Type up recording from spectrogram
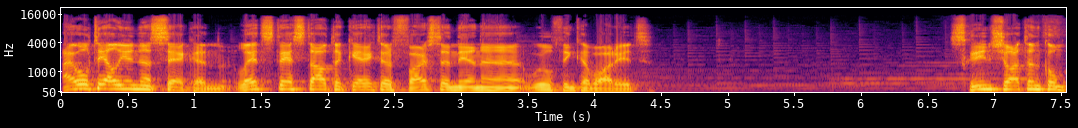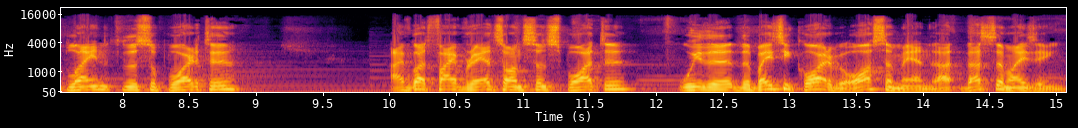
I will tell you in a second. Let's test out the character first and then uh, we'll think about it. Screenshot and complain to the support. I've got 5 reds on Sunspot with uh, the basic orb. Awesome, man. That, that's amazing.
